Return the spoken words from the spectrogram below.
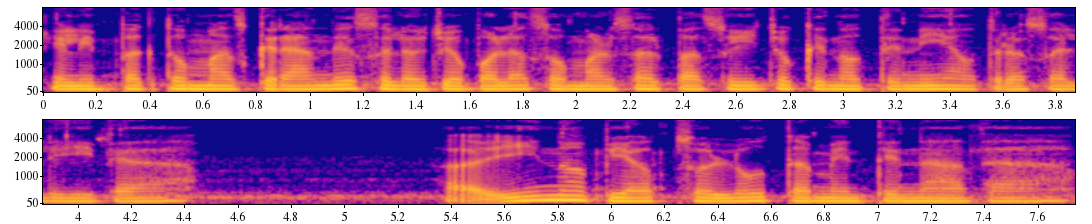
El impacto más grande se lo llevó al asomarse al pasillo que no tenía otra salida. Ahí no había absolutamente nada.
